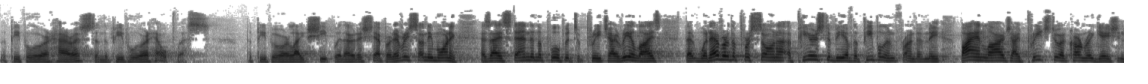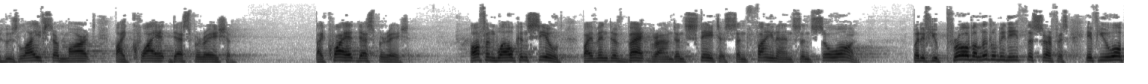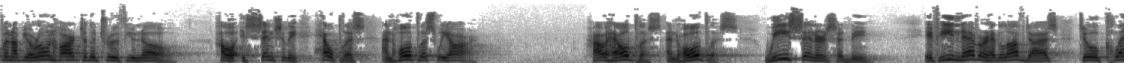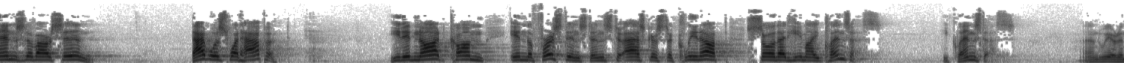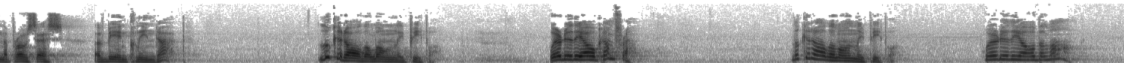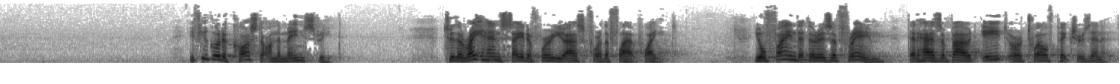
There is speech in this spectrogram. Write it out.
the people who are harassed and the people who are helpless the people who are like sheep without a shepherd. Every Sunday morning, as I stand in the pulpit to preach, I realize that whatever the persona appears to be of the people in front of me, by and large, I preach to a congregation whose lives are marked by quiet desperation. By quiet desperation. Often well concealed by dint of background and status and finance and so on. But if you probe a little beneath the surface, if you open up your own heart to the truth, you know how essentially helpless and hopeless we are. How helpless and hopeless we sinners had been if He never had loved us till cleansed of our sin. That was what happened. He did not come in the first instance to ask us to clean up so that He might cleanse us. He cleansed us, and we are in the process of being cleaned up. Look at all the lonely people. Where do they all come from? Look at all the lonely people. Where do they all belong? If you go to Costa on the main street, to the right hand side of where you ask for the flat white, you'll find that there is a frame that has about eight or twelve pictures in it.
